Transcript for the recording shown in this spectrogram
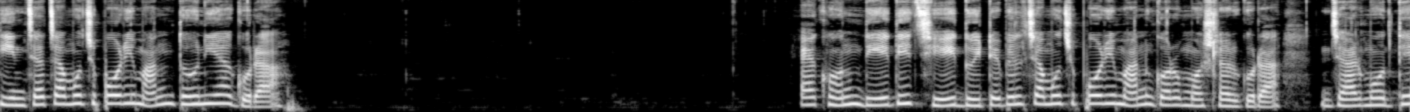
তিন চা চামচ পরিমাণ ধনিয়া গুঁড়া। এখন দিয়ে দিচ্ছি দুই টেবিল চামচ পরিমাণ গরম মশলার গুঁড়া, যার মধ্যে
